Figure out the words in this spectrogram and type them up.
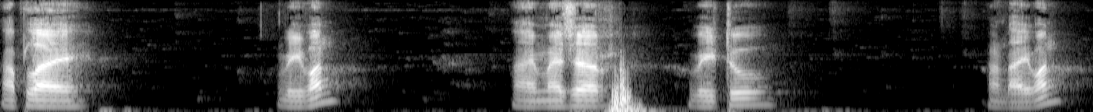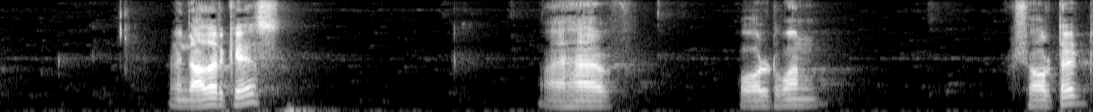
apply V 1, I measure V 2 and I 1 and in the other case I have port 1 shorted.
